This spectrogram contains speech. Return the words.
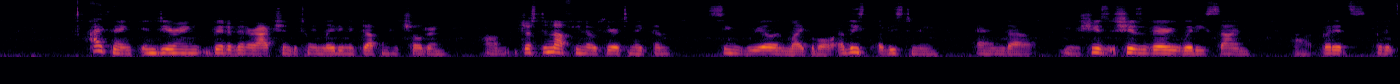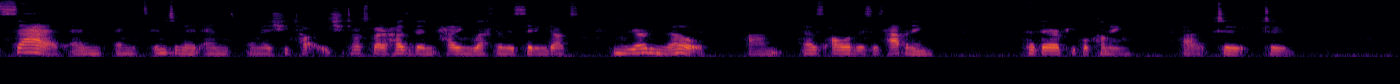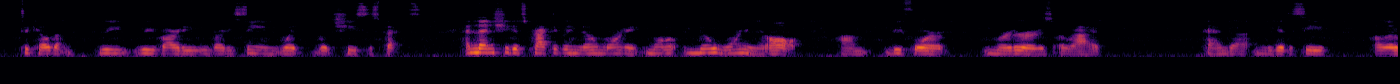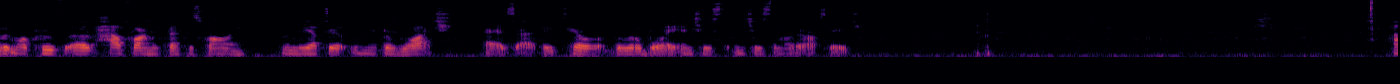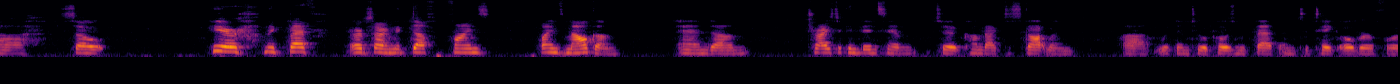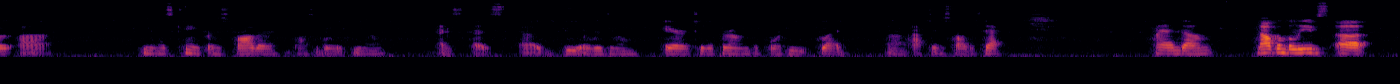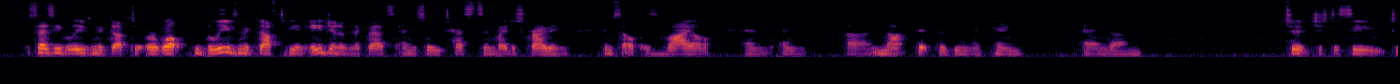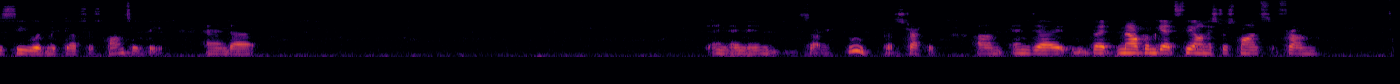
I think, endearing bit of interaction between Lady Macduff and her children. Um, just enough, you know, here to make them seem real and likable, at least at least to me. And uh, you know, she is she has a very witty son, uh, but it's but it's sad and and it's intimate and and as she ta- she talks about her husband having left them as sitting ducks, and we already know um, as all of this is happening that there are people coming uh, to to to kill them. We we've already we've already seen what what she suspects, and then she gets practically no warning no warning at all um, before murderers arrive and, uh, and we get to see a little bit more proof of how far Macbeth has fallen when we have to when we have to watch as uh, they kill the little boy and chase and chase the mother off stage. Uh, so here Macbeth, or I'm sorry, Macduff finds finds Malcolm and um, tries to convince him to come back to Scotland uh, with him to oppose Macbeth and to take over for, uh, you know, as king for his father, possibly, you know, as as uh, the original heir to the throne before he fled uh, after his father's death. And um, Malcolm believes, uh, says he believes Macduff to, or well, he believes Macduff to be an agent of Macbeth's, and so he tests him by describing himself as vile and and uh, not fit for being a king. And um, to just to see to see what Macduff's response would be, and uh, and, and and sorry, ooh, got distracted. Um, and uh, but Malcolm gets the honest response from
